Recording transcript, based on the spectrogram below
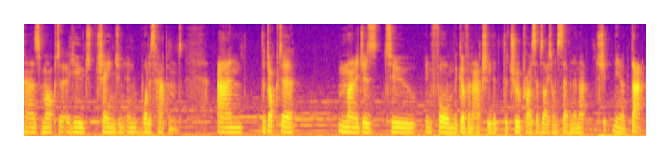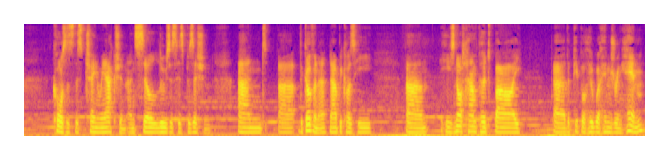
has marked a, a huge change in, in what has happened, and the Doctor manages to inform the governor actually the, the true price of Zeiton Seven, and that you know that causes this chain reaction, and Sil loses his position, and uh, the governor now because he um, he's not hampered by uh, the people who were hindering him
